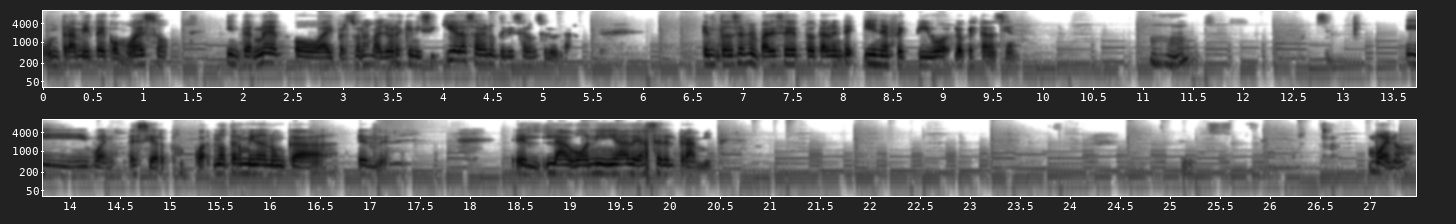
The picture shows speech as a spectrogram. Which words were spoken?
un trámite como eso. Internet o hay personas mayores que ni siquiera saben utilizar un celular. Entonces me parece totalmente inefectivo lo que están haciendo. Y bueno, es cierto, no termina nunca el, la agonía de hacer el trámite. Bueno,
